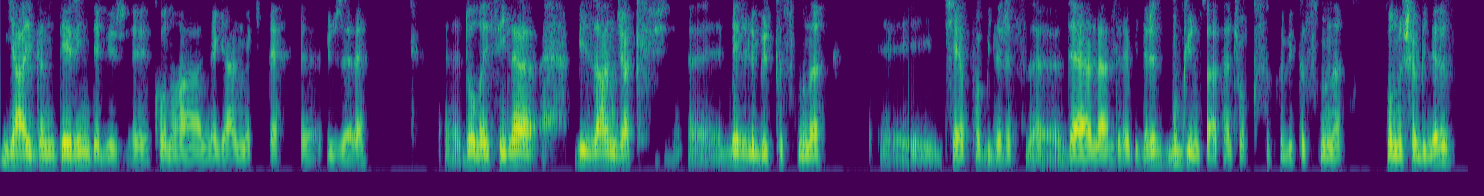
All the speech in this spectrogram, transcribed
yaygın, derin de bir konu haline gelmekte e, üzere. Dolayısıyla biz ancak belirli bir kısmını e, şey yapabiliriz, değerlendirebiliriz. Bugün zaten çok kısıtlı bir kısmını konuşabiliriz.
